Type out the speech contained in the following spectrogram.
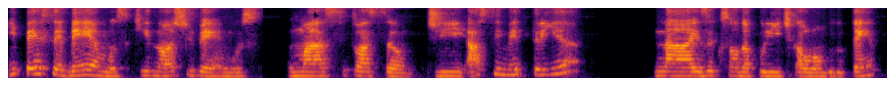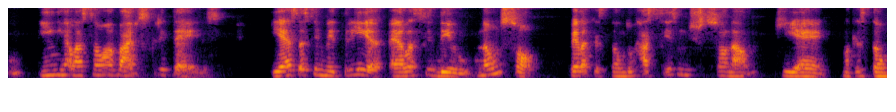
e percebemos que nós tivemos uma situação de assimetria na execução da política ao longo do tempo em relação a vários critérios. E essa assimetria, ela se deu não só pela questão do racismo institucional, que é uma questão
